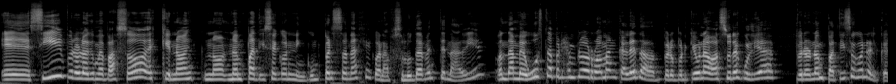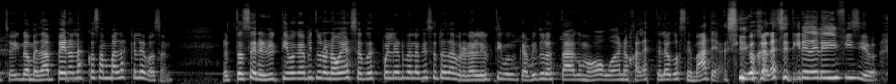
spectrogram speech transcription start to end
Eh, sí, pero lo que me pasó es que no, no, no, empaticé con ningún personaje, con absolutamente nadie. Onda, me gusta, por ejemplo, Roman Caleta, pero porque es una basura culiada, pero no empatizo con él, ¿cachai? No me dan pena las cosas malas que le pasan. Entonces, en el último capítulo, no voy a hacer de spoiler de lo que se trata, pero en el último capítulo estaba como, oh, bueno, ojalá este loco se mate, así, ojalá se tire del edificio.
